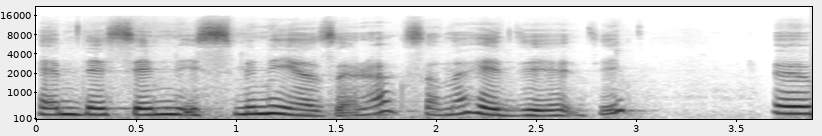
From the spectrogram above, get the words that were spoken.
hem de senin ismini yazarak sana hediye edeyim. E,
